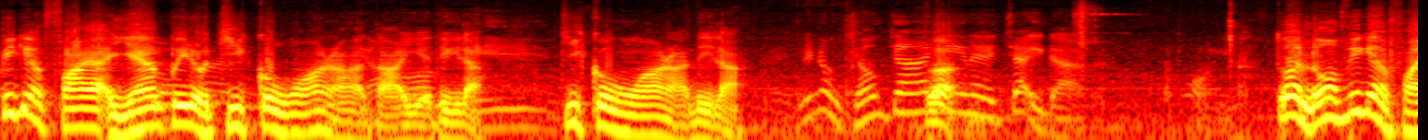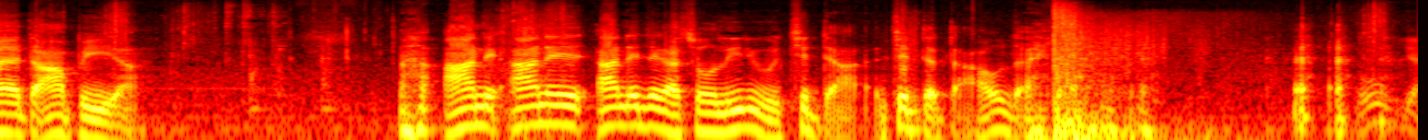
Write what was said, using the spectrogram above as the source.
pick and fire အရန်ပေးတော့ကြီးကုံသွားတာအသားကြီးသိလားကြီးကုံသွားတာသိလားမင်းတို့ယောက်ျားချင်းနဲ့ကြိုက်တာပဲဟုတ်လေသူကလုံး pick and fire တအားပေးတာအားနေအားနေအားနေချက်ကစော်လီတွေကိုချစ်တာချစ်တတ်တာဟုတ်တယ်ဟုတ်ပြ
